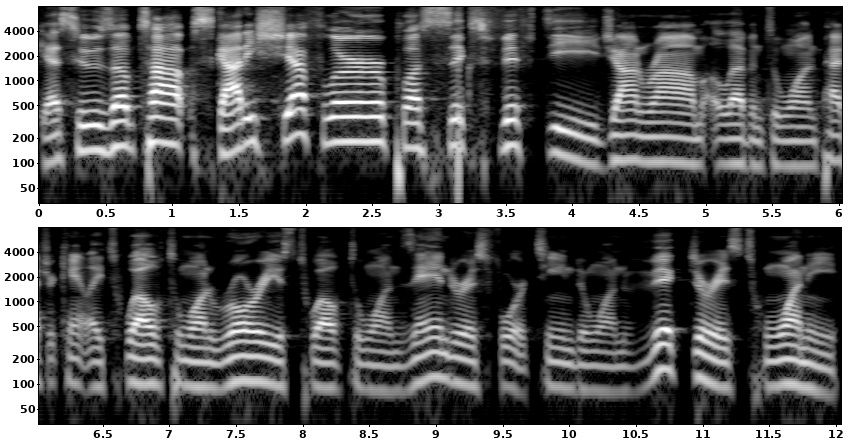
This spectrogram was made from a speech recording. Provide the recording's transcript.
Guess who's up top? Scotty Scheffler plus 650. Jon Rahm 11 to 1. Patrick Cantlay 12 to 1. Rory is 12 to 1. Xander is 14 to 1. Viktor is 20.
